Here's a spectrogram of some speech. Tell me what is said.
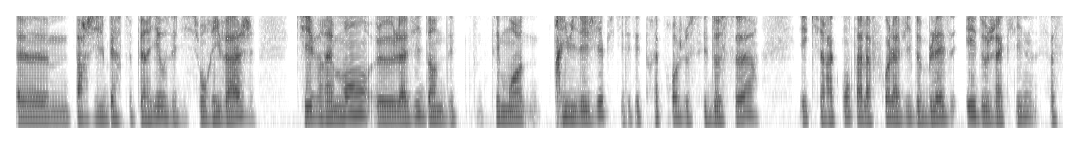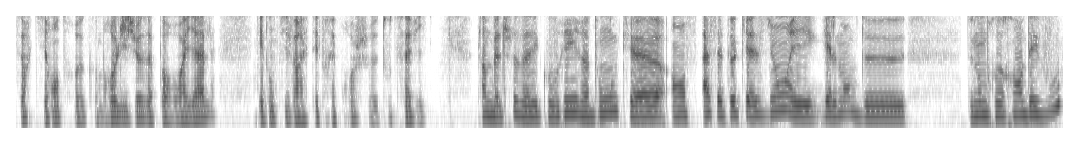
euh, par Gilberte Perrier aux éditions Rivage, qui est vraiment euh, la vie d'un des témoins privilégiés, puisqu'il était très proche de ses deux sœurs, et qui raconte à la fois la vie de Blaise et de Jacqueline, sa sœur qui rentre comme religieuse à Port-Royal, et dont il va rester très proche toute sa vie. Plein de belles choses à découvrir donc à cette occasion, et également de, de nombreux rendez-vous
